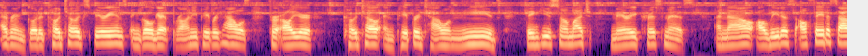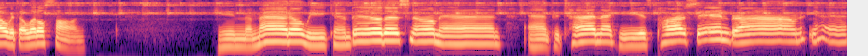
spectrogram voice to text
Everyone, go to Koto Experience and go get Brawny paper towels for all your Koto and paper towel needs. Thank you so much. Merry Christmas. And now I'll lead us, I'll fade us out with a little song. In the meadow we can build a snowman and pretend that he is Parson Brown. Yeah.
